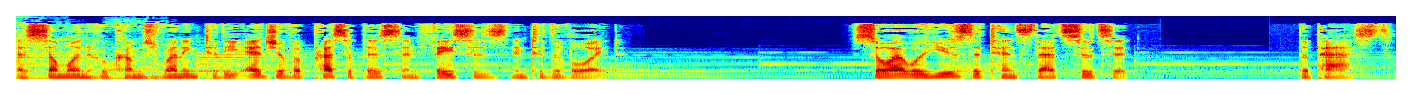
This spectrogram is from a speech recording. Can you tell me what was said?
as someone who comes running to the edge of a precipice and faces into the void. So I will use the tense that suits it the past.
